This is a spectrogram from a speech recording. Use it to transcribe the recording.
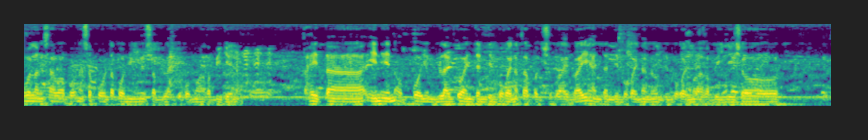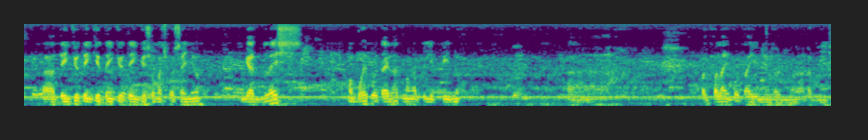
walang sawa po na suporta po ninyo sa vlog ko po mga ka-BJ. No? Kahit ah, in and off po yung vlog ko, andyan din po kayo nakapag-subaybay, andyan din po kayo nanonood din po kayo mga ka-BJ. So, ah, thank you, thank you, thank you, thank you so much po sa inyo. God bless. Mabuhay po tayo lahat mga Pilipino. Ah, pagpalain po tayo ni Lord mga ka-BJ.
